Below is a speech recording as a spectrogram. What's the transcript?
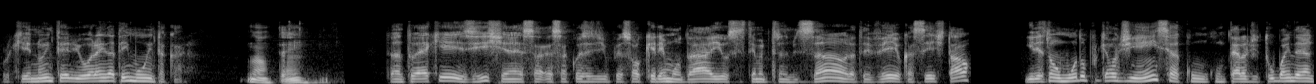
Porque no interior ainda tem muita, cara. Não, tem. Tanto é que existe né, essa, essa coisa de o pessoal querer mudar aí o sistema de transmissão da TV, o cacete e tal. E eles não mudam porque a audiência com, com tela de tubo ainda é,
